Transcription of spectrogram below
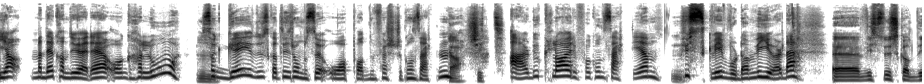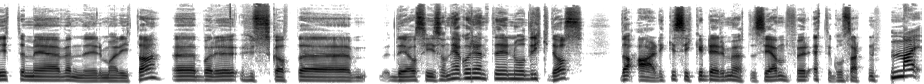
Ja, men det kan du gjøre. Og hallo, Mm. så gøy du skal til Tromsø og på den første konserten. Ja, shit. Er du klar for konsert igjen? Mm. Husker vi hvordan vi gjør det? Eh, hvis du skal dit med venner, Marita, eh, bare husk at eh, det å si sånn 'Jeg går og henter noe å drikke til oss', da er det ikke sikkert dere møtes igjen før etter konserten. Nei.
